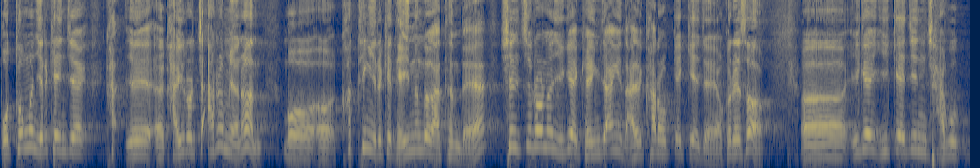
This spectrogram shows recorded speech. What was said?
보통은 이렇게 이제 가, 예, 가위로 자르면은 뭐 어, 커팅이 이렇게 돼 있는 것 같은데 실제로는 이게 굉장히 날카롭게 깨져요. 그래서 어, 이게 이 깨진 자국 어,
